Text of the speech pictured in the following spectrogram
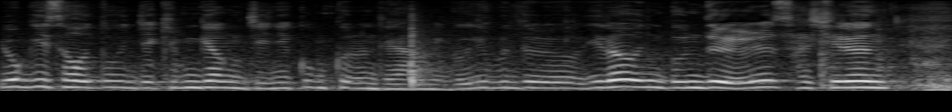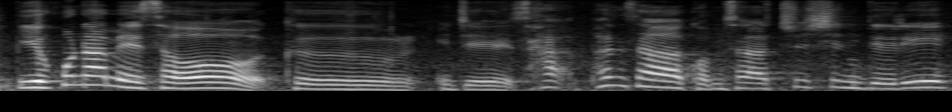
여기서도 이제 김경진이 꿈꾸는 대한민국 이분들 이런 분들 사실은 이 호남에서 그 이제 사, 판사 검사 출신들이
